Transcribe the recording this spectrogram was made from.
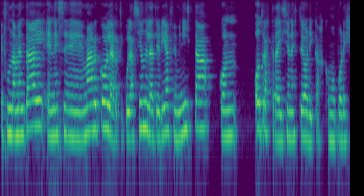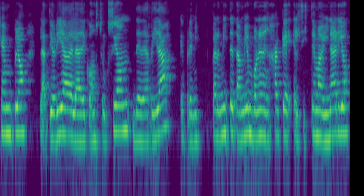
Es fundamental en ese marco la articulación de la teoría feminista con otras tradiciones teóricas, como por ejemplo la teoría de la deconstrucción de Derrida, que permite también poner en jaque el sistema binario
